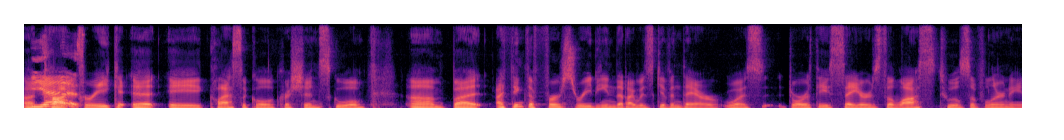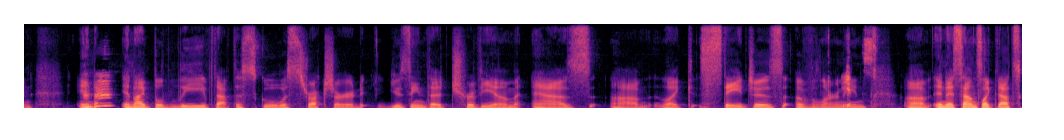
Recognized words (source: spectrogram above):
uh, yes. taught Greek at a classical Christian school. Um, but I think the first reading that I was given there was Dorothy Sayers' The Lost Tools of Learning. And, mm-hmm. and I believe that the school was structured using the trivium as um, like stages of learning. Yes. Um, and it sounds like that's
